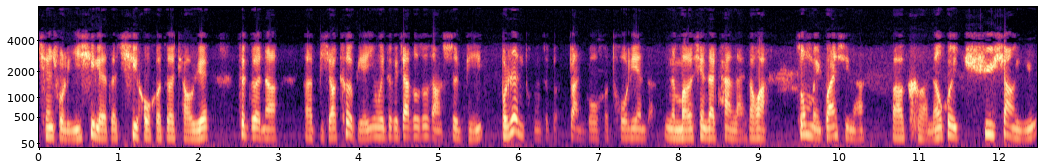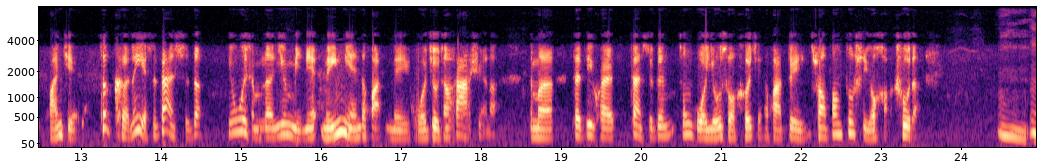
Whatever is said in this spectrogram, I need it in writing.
签署了一系列的气候合作条约。这个呢，呃，比较特别，因为这个加州州长是比不认同这个断钩和脱链的。那么现在看来的话，中美关系呢？呃，可能会趋向于缓解，这可能也是暂时的，因为为什么呢？因为明年明年的话，美国就将大选了，那么在这块暂时跟中国有所和解的话，对双方都是有好处的。嗯嗯，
